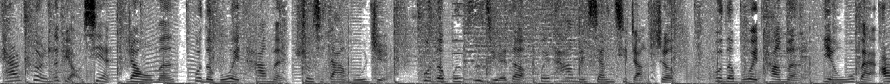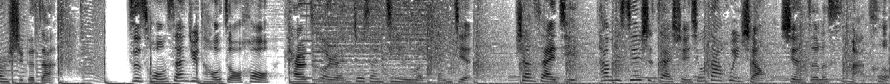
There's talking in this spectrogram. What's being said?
凯尔特人的表现，让我们不得不为他们竖起大拇指，不得不自觉地为他们响起掌声，不得不为他们点五百二十个赞。自从三巨头走后，凯尔特人就算进入了重建。上赛季，他们先是在选秀大会上选择了斯马特，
